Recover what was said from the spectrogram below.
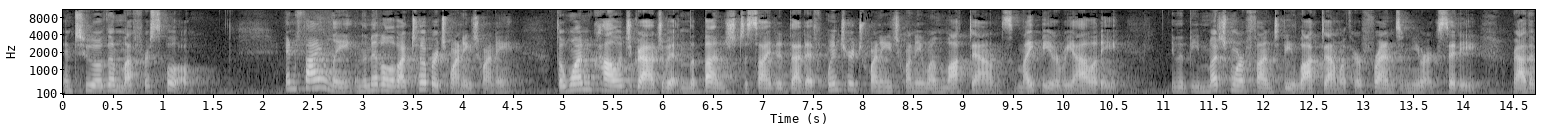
and two of them left for school. And finally, in the middle of October 2020, the one college graduate in the bunch decided that if winter 2021 lockdowns might be a reality, it would be much more fun to be locked down with her friends in New York City rather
